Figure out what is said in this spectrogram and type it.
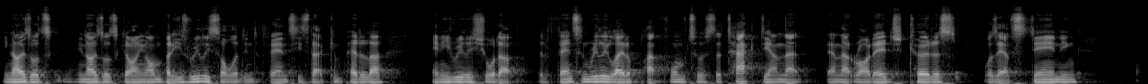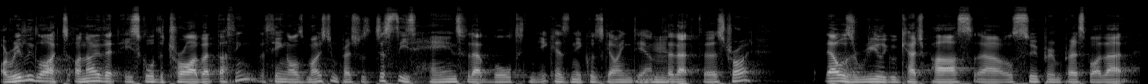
He knows what's he knows what's going on, but he's really solid in defence. He's that competitor, and he really shored up the defence and really laid a platform to us attack down that down that right edge. Curtis was outstanding. I really liked. I know that he scored the try, but I think the thing I was most impressed was just his hands for that ball to Nick as Nick was going down mm. for that first try that was a really good catch pass. Uh, I was super impressed by that.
